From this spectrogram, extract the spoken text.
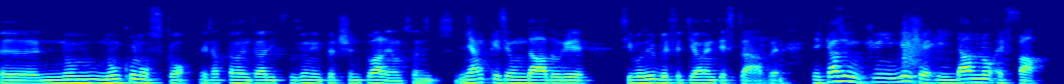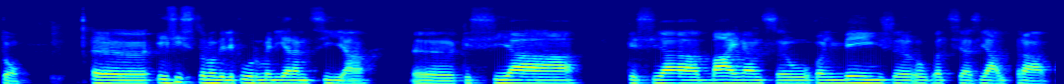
eh, non, non, conosco esattamente la diffusione in percentuale, non so neanche se è un dato che si potrebbe effettivamente estrarre. Nel caso in cui invece il danno è fatto, eh, esistono delle forme di garanzia eh, che sia che sia Binance o Coinbase o qualsiasi altra,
